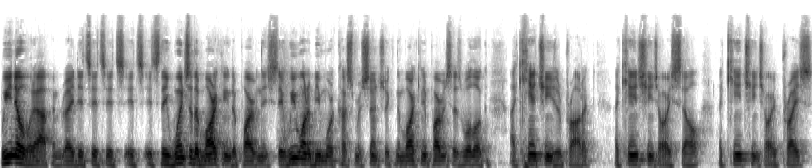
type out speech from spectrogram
we know what happened, right? It's it's it's it's it's they went to the marketing department. They say we want to be more customer centric. The marketing department says, well, look, I can't change the product. I can't change how I sell. I can't change how I price.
